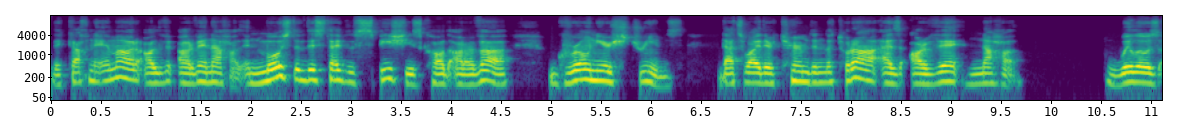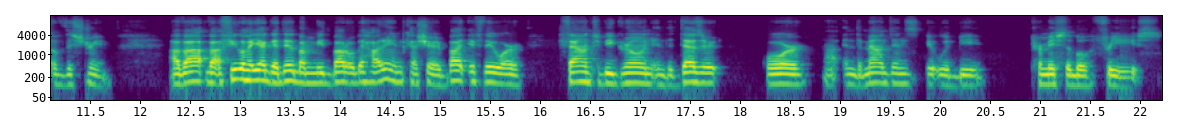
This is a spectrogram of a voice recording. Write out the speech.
dekach ne'emar arve nahal. And most of this type of species called arava grow near streams. That's why they're termed in the Torah as arve nahal, willows of the stream. But if they were found to be grown in the desert or uh, in the mountains, it would be permissible for use.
